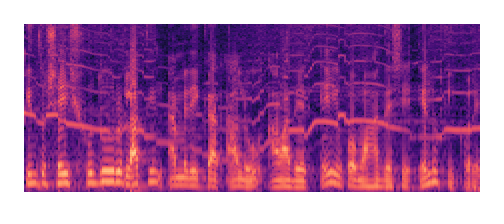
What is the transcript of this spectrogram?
কিন্তু সেই সুদূর লাতিন আমেরিকার আলু আমাদের এই উপমহাদেশে এলো কি করে?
